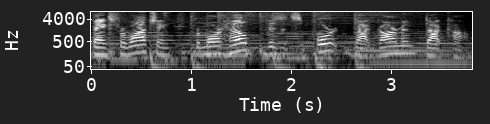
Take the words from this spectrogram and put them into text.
Thanks for watching. For more help, visit support.garmin.com.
